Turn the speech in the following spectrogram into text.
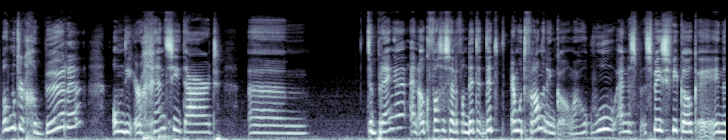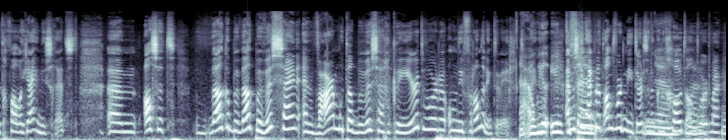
wat moet er gebeuren om die urgentie daar. ehm, te brengen en ook vast te stellen van dit, dit, er moet verandering komen. Hoe, hoe en spe- specifiek ook in het geval wat jij nu schetst. Ehm, als het, welke, welk bewustzijn en waar moet dat bewustzijn gecreëerd worden om die verandering teweeg te Ja, om brengen? heel eerlijk te En misschien zijn, heb je dat antwoord niet hoor, het is een groot antwoord, maar Ja,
